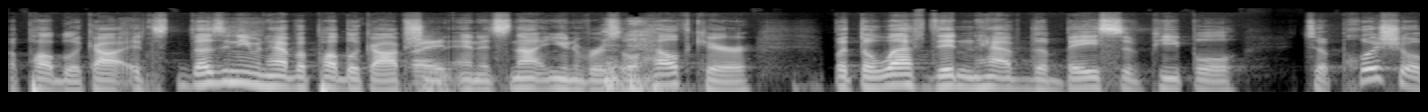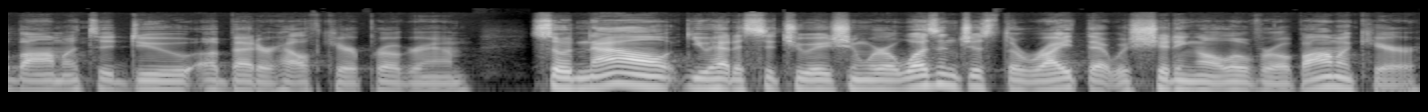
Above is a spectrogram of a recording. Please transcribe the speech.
a public. It doesn't even have a public option, right. and it's not universal health care." But the left didn't have the base of people to push Obama to do a better health care program. So now you had a situation where it wasn't just the right that was shitting all over Obamacare,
